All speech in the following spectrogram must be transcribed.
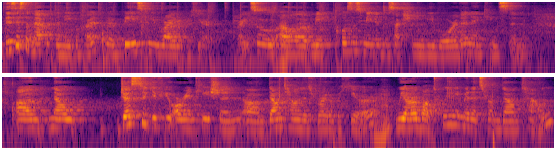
this is the map of the neighborhood. We're basically right over here, right? So Yeah. our closest main intersection will be Warden and Kingston. Um, now, just to give you orientation, um, downtown is right over here. Mhm. We are about 20 minutes from downtown.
